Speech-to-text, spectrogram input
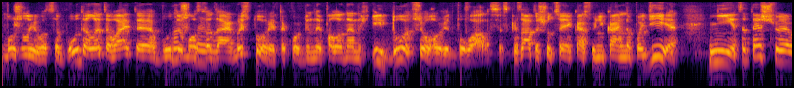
можливо, це буде, але давайте будемо згадаємо історії так обміни полонених і до цього відбувалося. Сказати, що це якась унікальна подія. Ні, це теж е,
